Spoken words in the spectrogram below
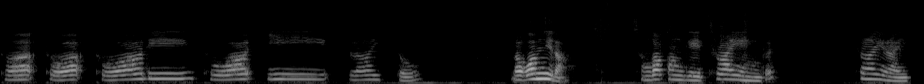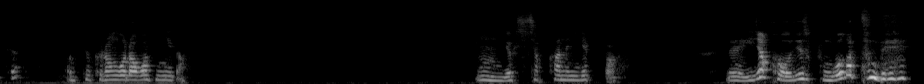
도아 도아 도아리 도아이 라이터 라고 합니다. 삼각관계 트라이앵글 트라이라이트 아무튼 그런 거라고 합니다. 음 역시 작화는 예뻐. 네, 이 작화 어디서 본 것 같은데.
